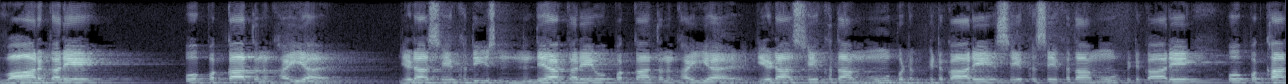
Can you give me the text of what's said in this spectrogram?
ਵਾਰ ਕਰੇ, ਉਹ ਪੱਕਾ ਤਨਖਾਹੀਆ ਹੈ ਜਿਹੜਾ ਸਿੱਖ ਦੀ ਨਿੰਦਿਆ ਕਰੇ ਉਹ ਪੱਕਾ ਤਨਖਾਹੀਆ ਹੈ। ਜਿਹੜਾ ਸਿੱਖ ਦਾ ਮੂੰਹ ਪਟ, ਫਟਕਾਰੇ, ਸਿੱਖ ਸਿੱਖ ਦਾ ਮੂੰਹ ਫਟਕਾਰੇ, ਉਹ ਪੱਕਾ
